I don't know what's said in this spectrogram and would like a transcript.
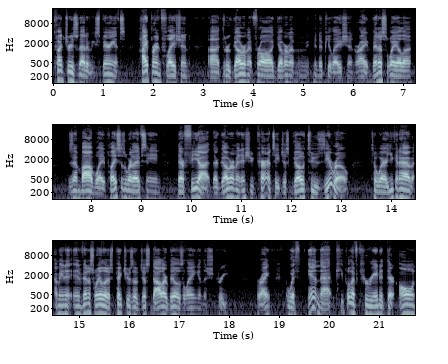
countries that have experienced hyperinflation uh, through government fraud, government manipulation, right? Venezuela, Zimbabwe, places where they've seen their fiat, their government issued currency just go to zero to where you can have, I mean, in Venezuela, there's pictures of just dollar bills laying in the street, right? Within that, people have created their own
